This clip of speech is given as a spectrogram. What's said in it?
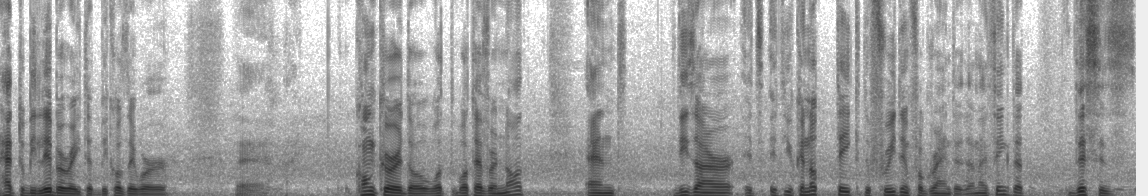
had to be liberated because they were uh, conquered or what, whatever not, and these are it's it, you cannot take the freedom for granted. And i think that this is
